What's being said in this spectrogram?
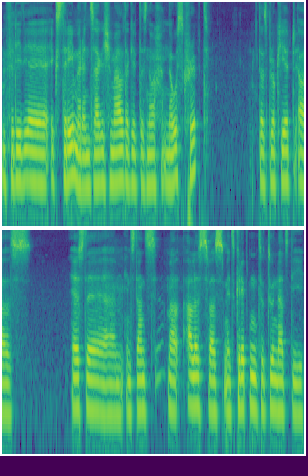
Und für die, die äh, extremeren, sage ich mal, da gibt es noch NoScript. Das blockiert als erste ähm, Instanz mal alles, was mit Skripten zu tun hat, die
